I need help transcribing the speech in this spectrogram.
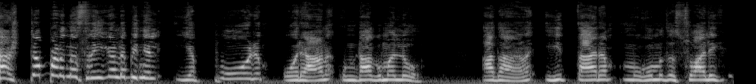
കഷ്ടപ്പെടുന്ന സ്ത്രീകളുടെ പിന്നിൽ എപ്പോഴും ഒരാണ് ഉണ്ടാകുമല്ലോ. അതാണ് ഈ താരം മുഹമ്മദ് സ്വാലിഖ്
